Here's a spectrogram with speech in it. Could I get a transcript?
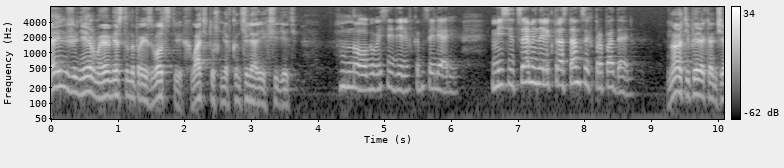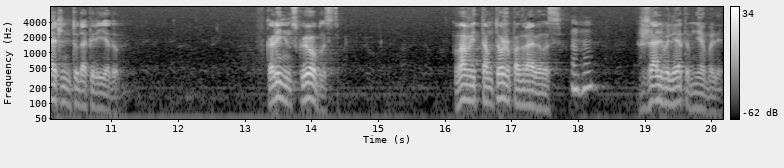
инженер, мое место на производстве. Хватит уж мне в канцеляриях сидеть. Много вы сидели в канцелярии. Месяцами на электростанциях пропадали. Ну, а теперь окончательно туда перееду. В Калининскую область. Вам ведь там тоже понравилось. Угу. Жаль, вы летом не были.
